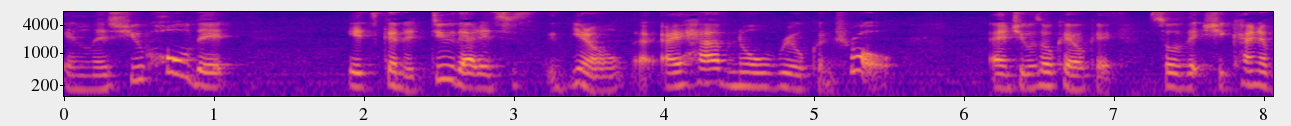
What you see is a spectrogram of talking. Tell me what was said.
unless you hold it it's going to do that. It's just, you know, I have no real control And she goes, okay, okay. So that she kind of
